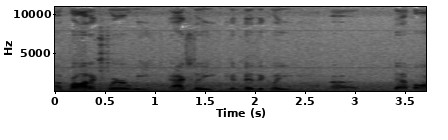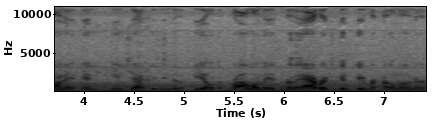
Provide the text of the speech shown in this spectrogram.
a, product where we actually could physically uh, step on it and inject it into the field. The problem is for the average consumer homeowner,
